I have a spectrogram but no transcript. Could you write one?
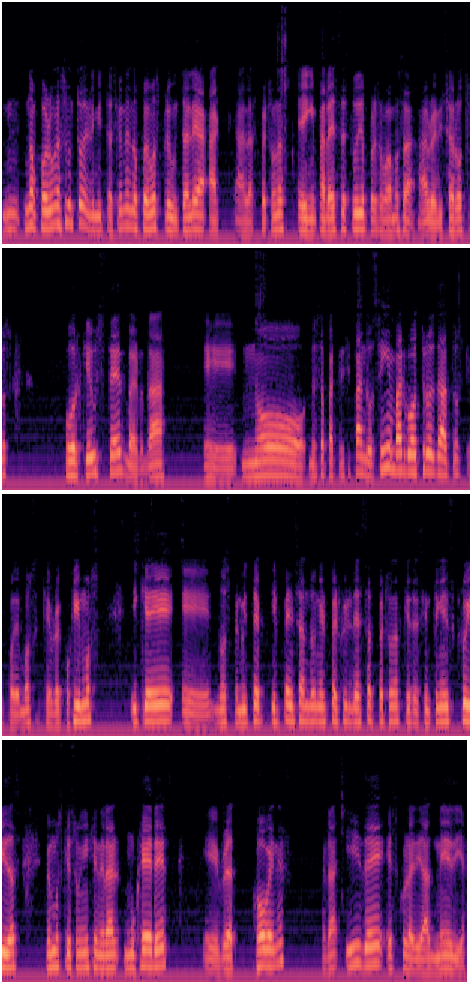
Mm, no, por un asunto de limitaciones no podemos preguntarle a, las personas para este estudio, por eso vamos a realizar otros, por qué usted, ¿verdad? Eh, no, no está participando. Sin embargo, otros datos que podemos, que recogimos y que eh, nos permite ir pensando en el perfil de estas personas que se sienten excluidas, vemos que son en general mujeres, eh, jóvenes, ¿verdad? Y de escolaridad media.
